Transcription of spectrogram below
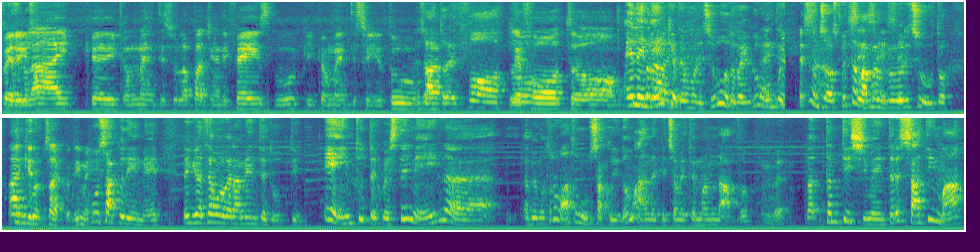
Per i like, i commenti sulla pagina di Facebook, i commenti su YouTube. Esatto, le foto. le foto. E le mail che abbiamo ricevuto, perché comunque Eh, non ce lo aspettavamo, sì, sì, abbiamo sì. ricevuto Anche un sacco di mail. un sacco di email. Ringraziamo veramente tutti. E in tutte queste email eh, abbiamo trovato un sacco di domande che ci avete mandato. Vabbè. Ta- Tantissime interessanti, ma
